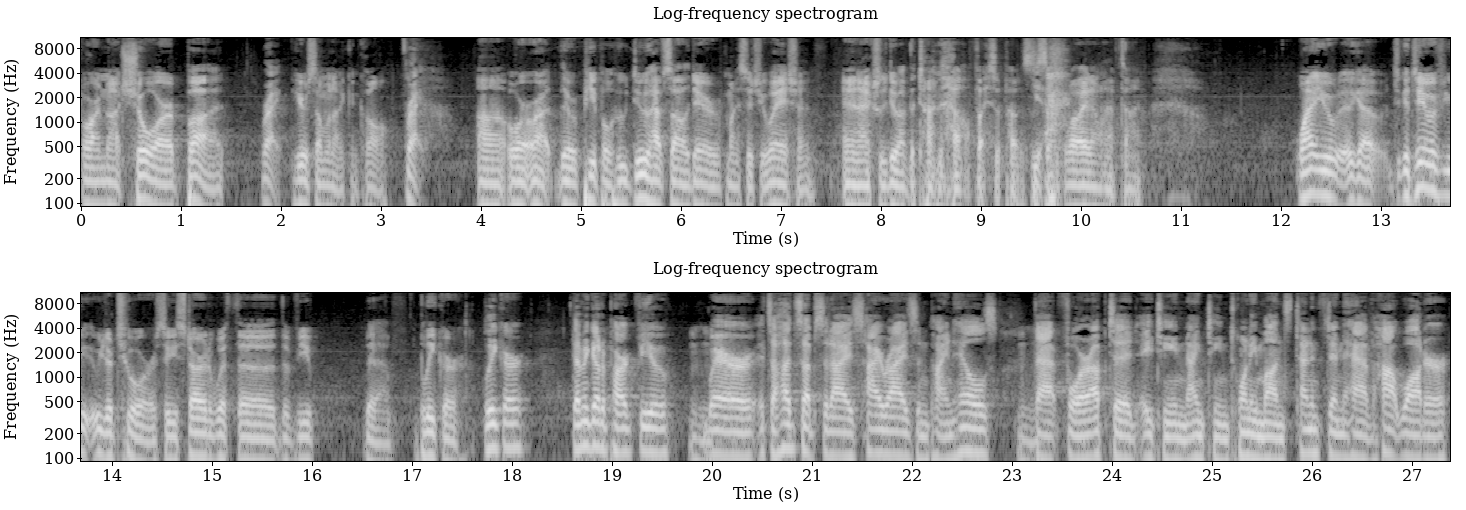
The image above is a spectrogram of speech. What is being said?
Or I'm not sure, but Right. here's someone I can call. Right. Uh, or, or there are people who do have solidarity with my situation and actually do have the time to help. I suppose. It's Yeah. like, well, I don't have time. Why don't you uh, go to continue with you- your tour? So you started with the the view, the Bleecker. Bleecker. Then we go to Parkview, Mm-hmm. where it's a HUD subsidized high rise in Pine Hills Mm-hmm. that for up to 18, 19, 20 months, tenants didn't have hot water.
